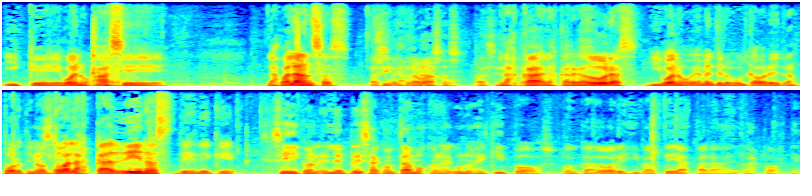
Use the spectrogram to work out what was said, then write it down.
y que, bueno, Claro. hace las balanzas, Sí, las trabajo. ca- cargadoras y bueno, obviamente los volcadores de transporte, ¿no? Exacto. Todas las cadenas desde que... Sí, con, en la empresa contamos con algunos equipos volcadores y bateas para el transporte.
